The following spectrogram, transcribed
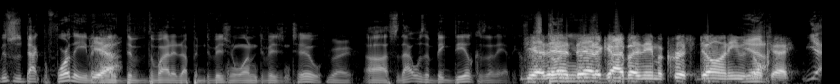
This was back before they even Yeah. had it div- divided up in Division One and Division Two. Right. Uh, so that was a big deal because they had the Chris Yeah, they had, they had a guy by the name of Chris Dunn. He was Yeah. okay. Yeah,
